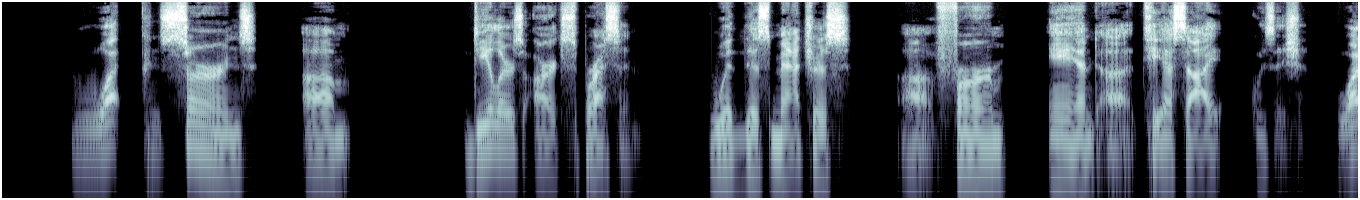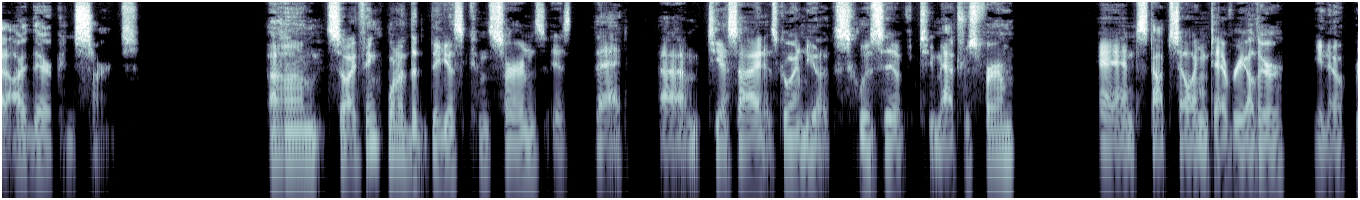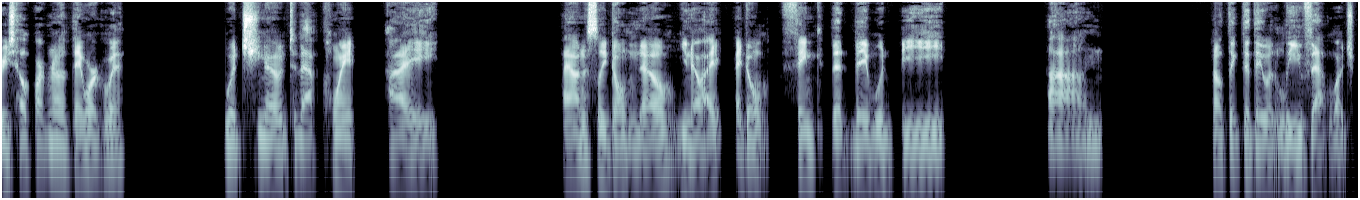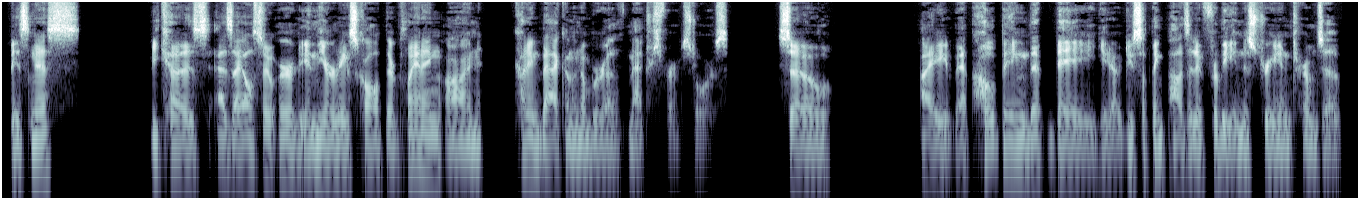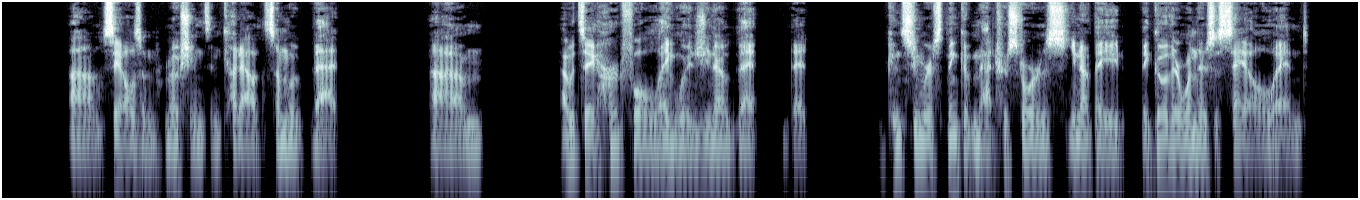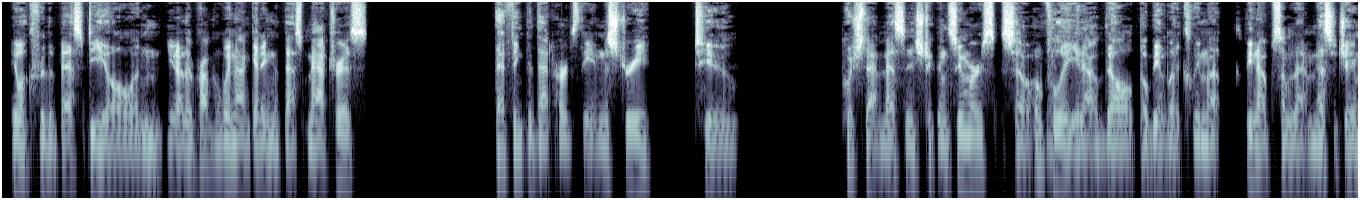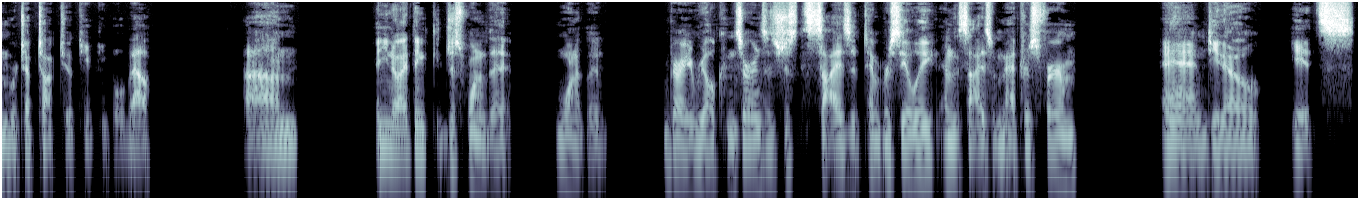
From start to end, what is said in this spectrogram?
what concerns um, dealers are expressing with this mattress uh, firm and uh, TSI acquisition? What are their concerns? Um, so I think one of the biggest concerns is that um, TSI is going to go exclusive to mattress firm and stop selling to every other, you know, retail partner that they work with. Which, you know, to that point, I I honestly don't know. You know, I, I don't think that they would be, um, I don't think that they would leave that much business because as I also heard in the earnings call, they're planning on cutting back on the number of mattress firm stores. So I am hoping that they, you know, do something positive for the industry in terms of, um, sales and promotions and cut out some of that, um, I would say hurtful language, you know, that, that consumers think of mattress stores, you know, they, they go there when there's a sale and they look for the best deal and, you know, they're probably not getting the best mattress. I think that that hurts the industry to push that message to consumers. So hopefully, you know, they'll, they'll be able to clean up, clean up some of that messaging, which I've talked to a few people about. Um, and, you know, I think just one of the, one of the very real concerns is just the size of Tempur Sealy and the size of mattress firm. And, you know, it's,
